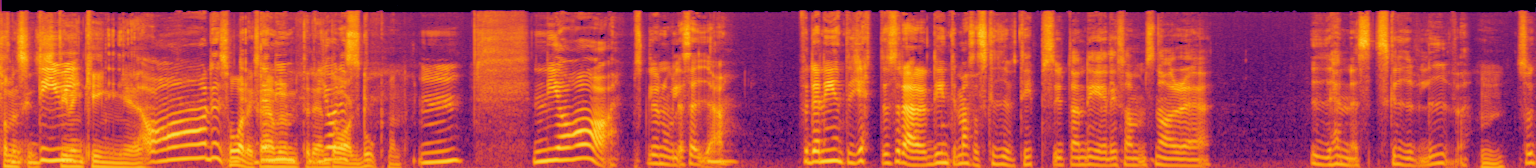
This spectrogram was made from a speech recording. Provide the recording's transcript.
Som en Det är ju- Stephen King eh, Ja, det, så liksom. den Även är- om inte det är en ja, dagbok. Men Mm. Ja, skulle jag nog vilja säga. För den är inte jätte sådär, det är inte massa skrivtips utan det är liksom snarare i hennes skrivliv. mm. Så,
